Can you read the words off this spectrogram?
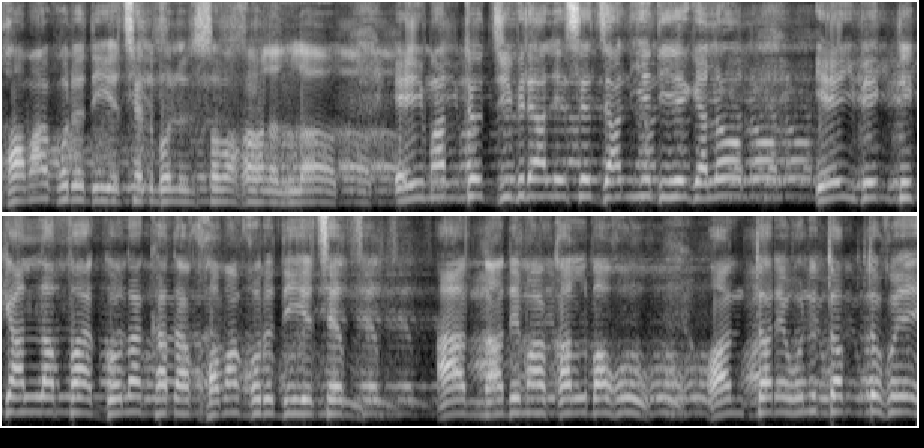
ক্ষমা করে দিয়েছেন বলুন এই মাত্র জিবরাল এসে জানিয়ে দিয়ে গেল, এই ব্যক্তিকে আল্লাহ পাক গোনা খাতা ক্ষমা করে দিয়েছেন। আর নাদিমা কালবাহু অন্তরে অনুতপ্ত হয়ে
